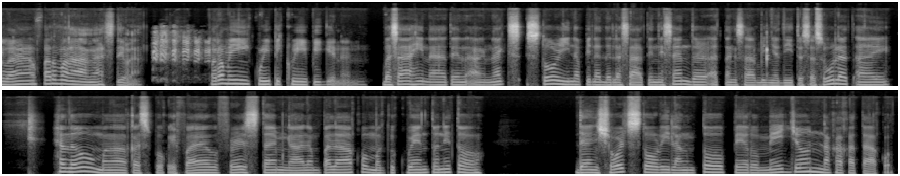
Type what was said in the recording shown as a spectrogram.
Diba? Para maangas, di ba? Para may creepy-creepy ganun. Basahin natin ang next story na pinadala sa atin ni Sender at ang sabi niya dito sa sulat ay Hello mga ka-spooky file. First time nga lang pala ako magkukwento nito. Then short story lang to pero medyo nakakatakot.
